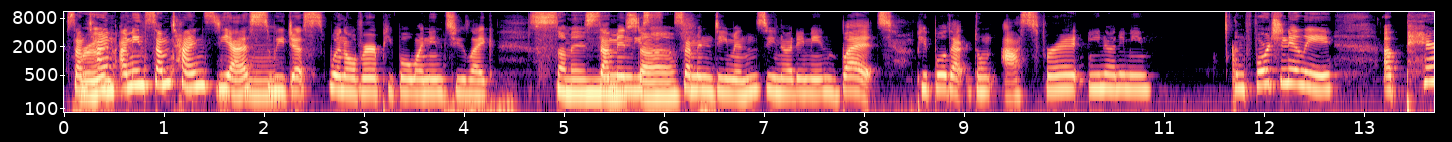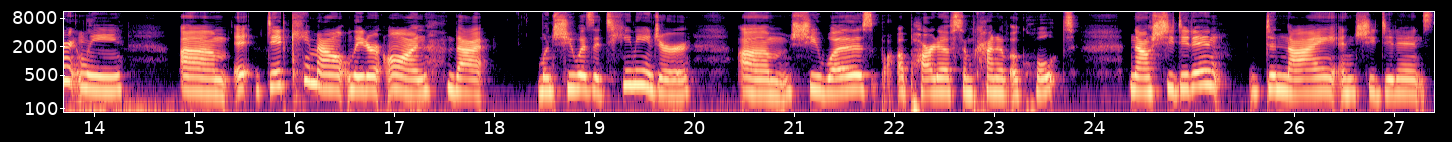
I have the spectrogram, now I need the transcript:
Sometimes, I mean, sometimes, yes. We just went over people wanting to like Summon, summon these, summon demons, you know what I mean? But people that don't ask for it, you know what I mean? Unfortunately, apparently, um, it did came out later on that when she was a teenager, um, she was a part of some kind of occult. Now she didn't deny and she didn't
